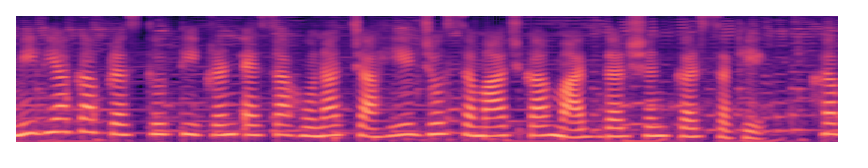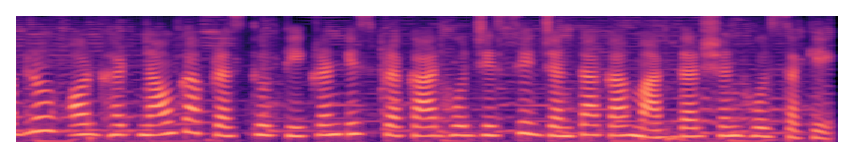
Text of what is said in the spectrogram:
मीडिया का प्रस्तुतिकरण ऐसा होना चाहिए जो समाज का मार्गदर्शन कर सके। खबरों और घटनाओं का प्रस्तुतिकरण इस प्रकार हो जिससे जनता का मार्गदर्शन हो सके।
